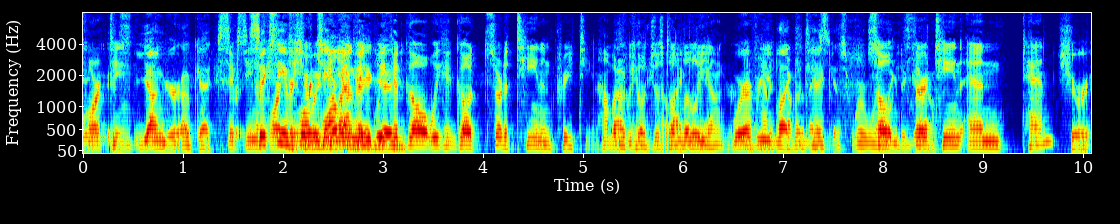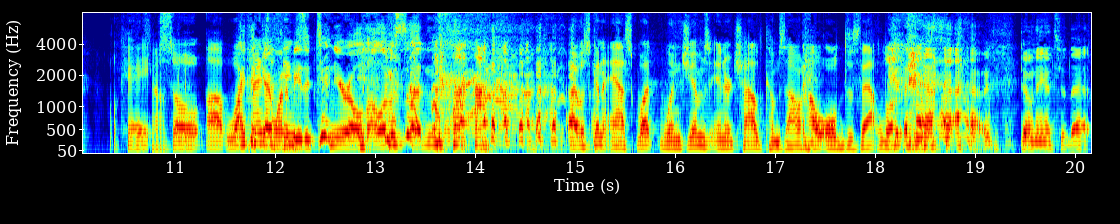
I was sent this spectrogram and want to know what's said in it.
Oh, 14. it's younger. Okay, 16 and 16 14. and 14 Should we might younger- be we could go. We could go sort of teen and preteen. How about if we go just I a like little that. younger? Wherever you'd like to take bases. us, we're so willing to go. So thirteen and ten. Sure. Okay. Sounds so uh, what I think kinds I of want to be the 10 year old all of a sudden. I was going to ask what when Jim's inner child comes out. How old does that look? Don't answer that.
